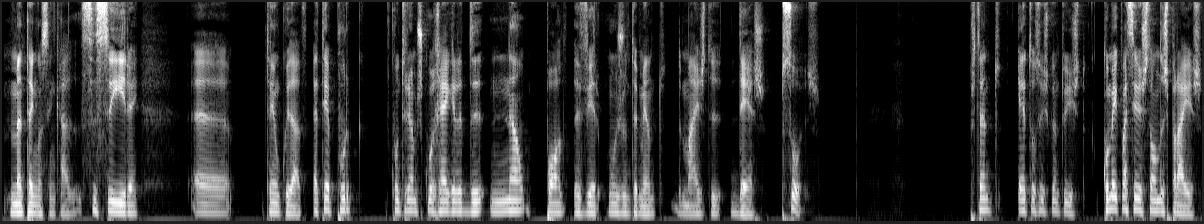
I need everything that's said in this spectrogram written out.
mantenham-se em casa. Se saírem, tenham cuidado. Até porque continuamos com a regra de não pode haver um ajuntamento de mais de 10 pessoas. Portanto, é tão simples quanto isto. Como é que vai ser a gestão das praias?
